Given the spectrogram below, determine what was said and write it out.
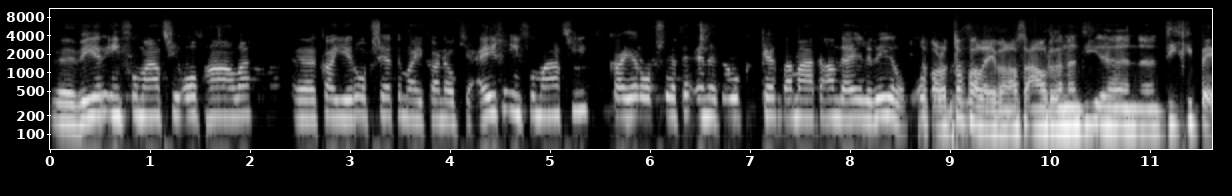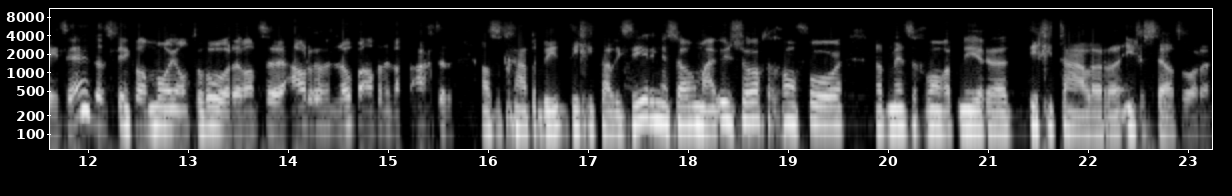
eh, weer informatie ophalen, eh, kan je hierop zetten. Maar je kan ook je eigen informatie kan je erop zetten en het ook kenbaar maken aan de hele wereld. Dan wordt het toch wel even als ouderen een, di een, een digibet. Hè? Dat vind ik wel mooi om te horen. Want eh, ouderen lopen altijd wat achter als het gaat om di- digitalisering en zo. Maar u zorgt er gewoon voor dat mensen gewoon wat meer eh, digitaler eh, ingesteld worden.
